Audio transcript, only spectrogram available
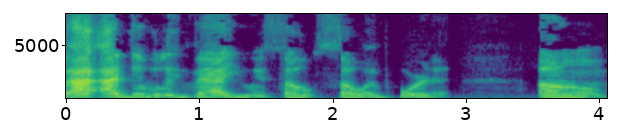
I, I do believe value is so so important. Um,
